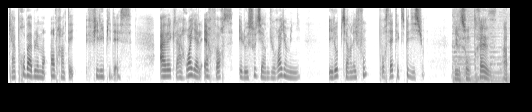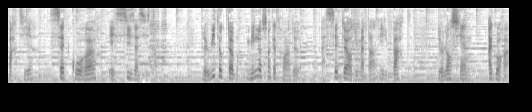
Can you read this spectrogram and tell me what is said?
qu'a probablement empruntée Philippides. Avec la Royal Air Force et le soutien du Royaume-Uni, il obtient les fonds pour cette expédition. Ils sont 13 à partir, 7 coureurs et 6 assistants. Le 8 octobre 1982, à 7 heures du matin, ils partent de l'ancienne Agora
